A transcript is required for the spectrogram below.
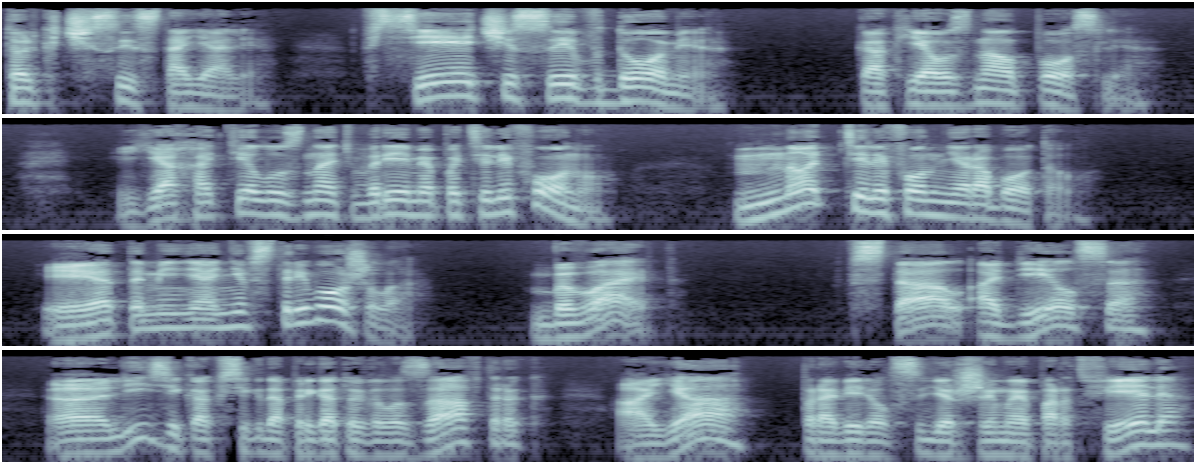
только часы стояли. Все часы в доме, как я узнал после. Я хотел узнать время по телефону, но телефон не работал. И это меня не встревожило. Бывает. Встал, оделся, а Лизе, как всегда, приготовила завтрак, а я проверил содержимое портфеля,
